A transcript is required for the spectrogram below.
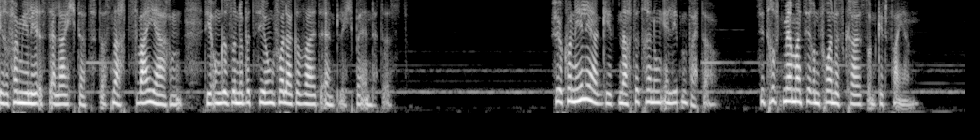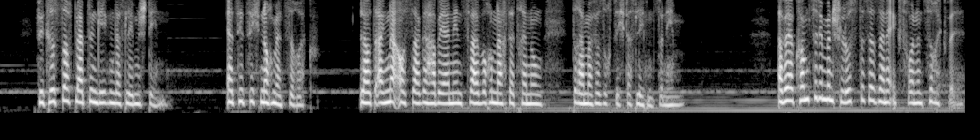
Ihre Familie ist erleichtert, dass nach zwei Jahren die ungesunde Beziehung voller Gewalt endlich beendet ist. Für Cornelia geht nach der Trennung ihr Leben weiter. Sie trifft mehrmals ihren Freundeskreis und geht feiern. Für Christoph bleibt hingegen das Leben stehen. Er zieht sich noch mehr zurück. Laut eigener Aussage habe er in den zwei Wochen nach der Trennung dreimal versucht, sich das Leben zu nehmen. Aber er kommt zu dem Entschluss, dass er seine Ex-Freundin zurück will.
